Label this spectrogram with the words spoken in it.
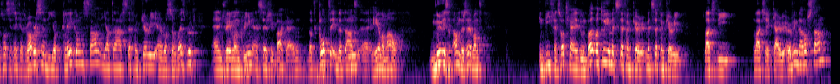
zoals je zegt. Je had Robertson die op Clay kon staan. Je had daar Stephen Curry en Russell Westbrook. En Draymond Green en Serge Ibaka. En dat klopte inderdaad Mm. eh, helemaal. Nu is het anders, hè, want in defense, wat ga je doen? Wat, wat doe je met Stephen Curry? Met Stephen Curry? Laat, je die, laat je Kyrie Irving daarop staan?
